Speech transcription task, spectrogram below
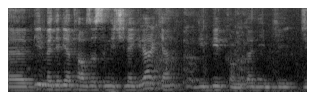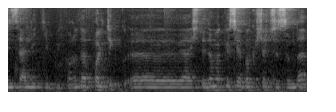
e, bir medeniyet havzasının içine girerken bir, bir konuda diyelim ki cinsellik gibi bir konuda politik e, veya işte demokrasiye bakış açısında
